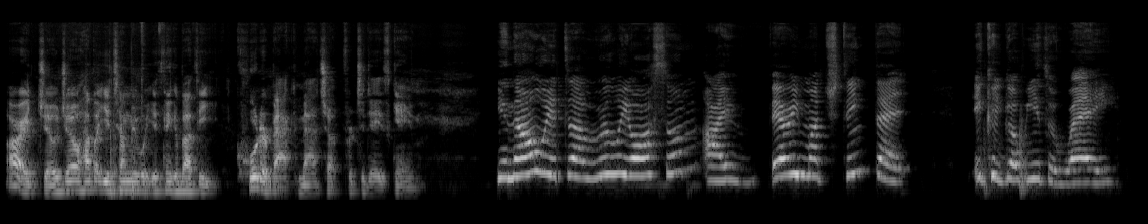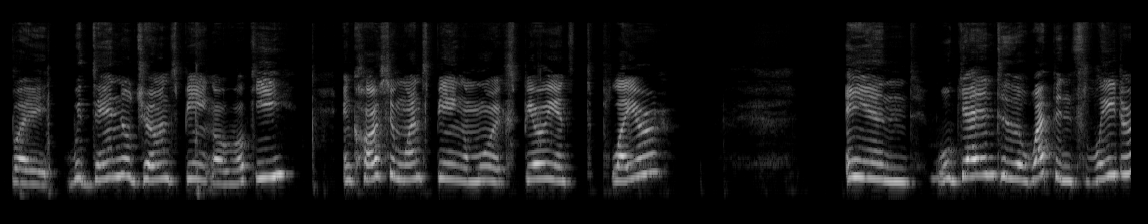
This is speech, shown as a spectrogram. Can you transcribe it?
All right, JoJo, how about you tell me what you think about the quarterback matchup for today's game? You know, it's uh, really awesome. I very much think that it could go either way, but with Daniel Jones being a rookie and Carson Wentz being a more experienced player, and we'll get into the weapons later,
